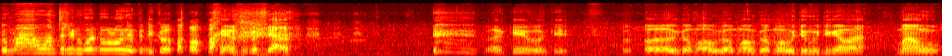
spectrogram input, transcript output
gue mau anterin gue dulu nyampe di kelepak-kelepak yang gue sial oke oke oh gak mau gak mau gak mau ujung-ujungnya mah mau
